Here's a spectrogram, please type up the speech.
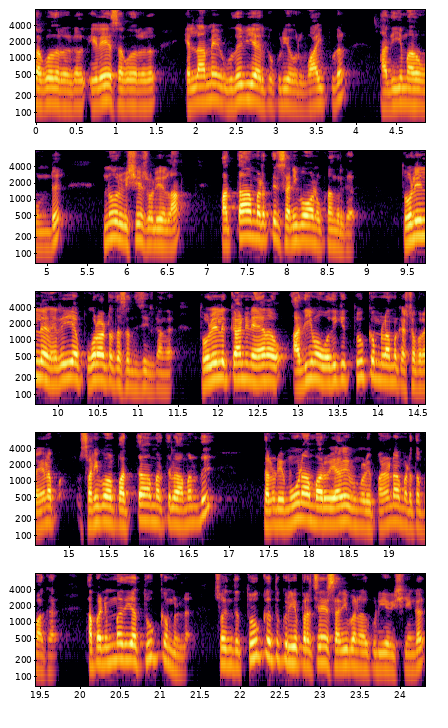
சகோதரர்கள் இளைய சகோதரர்கள் எல்லாமே உதவியாக இருக்கக்கூடிய ஒரு வாய்ப்புகள் அதிகமாக உண்டு. இன்னொரு விஷயம் சொல்லிடலாம். பத்தாம் இடத்தில் சனி பகவான் உட்கார்ந்திருக்கார். தொழிலில் நிறைய போராட்டத்தை சந்திச்சிருக்காங்க. தொழிலுக்காண்டி நேரம் அதிகமாக ஒதுக்கி தூக்கம் இல்லாமல் கஷ்டப்படுறாங்க. ஏன்னா சனி பகவான் பத்தாம் இடத்துல அமர்ந்து தன்னுடைய மூணாம் பார்வையாக இவங்களுடைய பன்னெண்டாம் இடத்தை பார்க்க அப்போ நிம்மதியாக தூக்கம் இல்லை. ஸோ இந்த தூக்கத்துக்குரிய பிரச்சனையை சரி பண்ணக்கூடிய விஷயங்கள்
